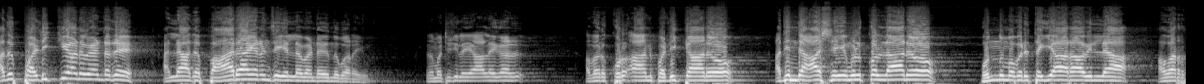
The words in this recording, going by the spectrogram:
അത് പഠിക്കുകയാണ് വേണ്ടത്. അല്ലാതെ പാരായണം ചെയ്യല്ല വേണ്ടതെന്ന് പറയും. മറ്റു ചില ആളുകൾ അവർ ഖുർആൻ പഠിക്കാനോ അതിന്റെ ആശയം ഉൾക്കൊള്ളാനോ ഒന്നും അവർ തയ്യാറാവില്ല. അവർ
